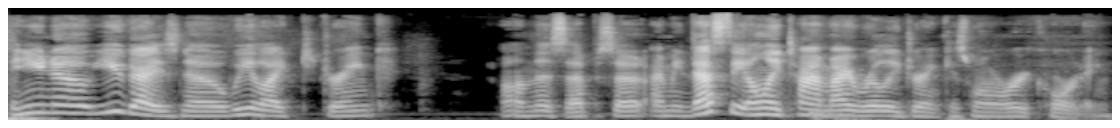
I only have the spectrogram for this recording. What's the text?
And you know, you guys know we like to drink on this episode. I mean, that's the only time I really drink is when we're recording.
